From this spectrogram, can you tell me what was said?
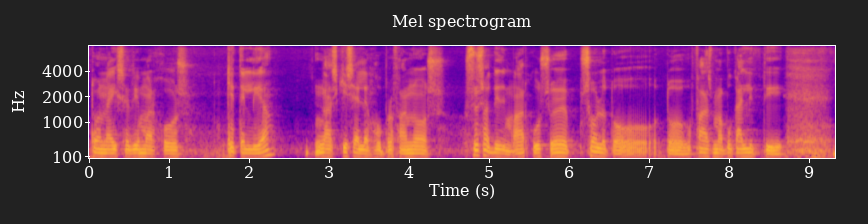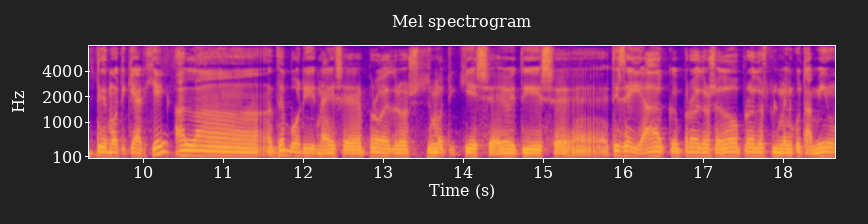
το να είσαι δήμαρχος και τελεία. Να ασκείς έλεγχο προφανώς στους αντιδημάρχους, ε, σε όλο το, το φάσμα που καλύπτει τη Δημοτική Αρχή, αλλά δεν μπορεί να είσαι πρόεδρος της Δημοτικής, ε, της, ε, της ΔΕΙΑΚ, πρόεδρος εδώ, πρόεδρος του Λιμενικού Ταμείου,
